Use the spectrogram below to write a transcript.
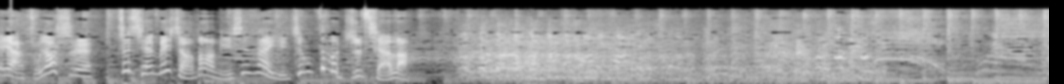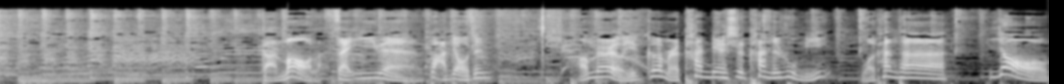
哎呀，主要是之前没想到你现在已经这么值钱了。感冒了，在医院挂吊针，旁边有一哥们儿看电视看得入迷，我看他药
